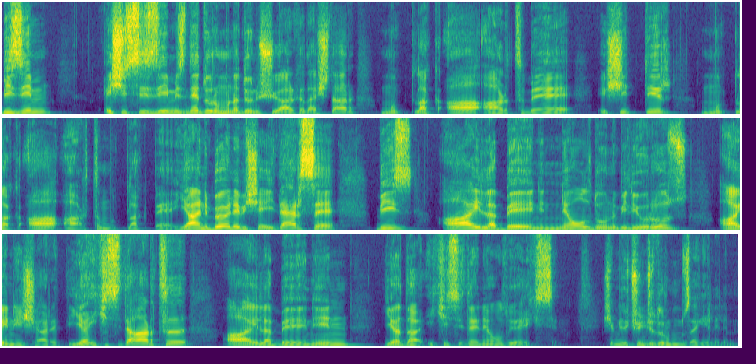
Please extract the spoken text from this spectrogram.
bizim eşitsizliğimiz ne durumuna dönüşüyor arkadaşlar? Mutlak A artı B eşittir mutlak A artı mutlak B. Yani böyle bir şey derse biz A ile B'nin ne olduğunu biliyoruz. Aynı işaretli. Ya ikisi de artı A ile B'nin ya da ikisi de ne oluyor? Eksi. Şimdi üçüncü durumumuza gelelim.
